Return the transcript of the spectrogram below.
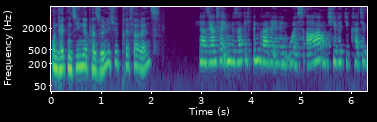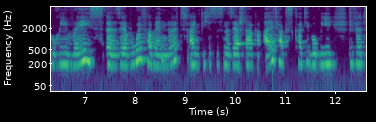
Und hätten Sie eine persönliche Präferenz? Ja, Sie haben es ja eben gesagt, ich bin gerade in den USA und hier wird die Kategorie Race äh, sehr wohl verwendet. Eigentlich ist es eine sehr starke Alltagskategorie. Die wird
